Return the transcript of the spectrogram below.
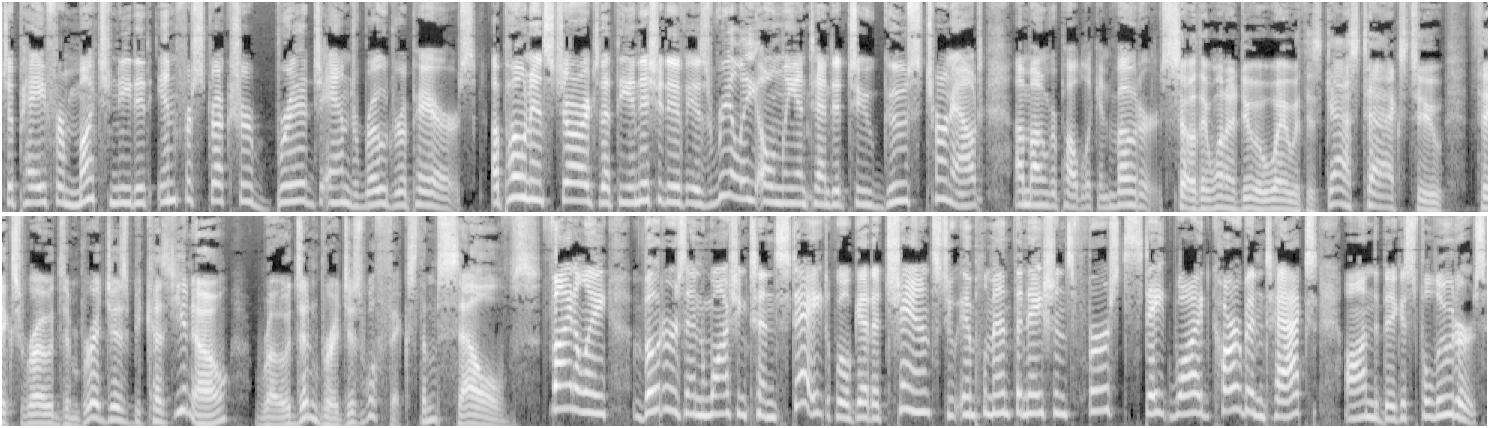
to pay for much needed infrastructure, bridge, and road repairs. Opponents charge that the initiative is really only intended to goose turnout among Republican voters. So they want to do away with this gas tax to fix roads and bridges because, you know, roads and bridges will fix themselves. Finally, voters in Washington state will get a chance to implement the nation's first statewide carbon tax on the biggest polluters.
